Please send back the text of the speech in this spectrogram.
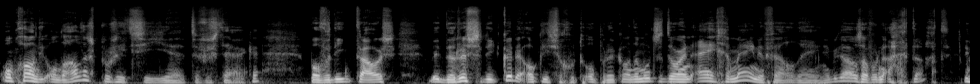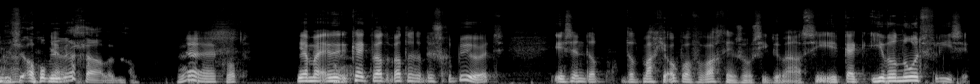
Om gewoon die onderhandelingspositie uh, te versterken. Bovendien trouwens, de Russen die kunnen ook niet zo goed oprukken. Want dan moeten ze door hun eigen mijnenvelden heen. Heb je daar al eens over nagedacht? Die moet je allemaal weer weghalen dan. Ja, klopt. Ja, maar kijk, wat, wat er dus gebeurt is, en dat, dat mag je ook wel verwachten in zo'n situatie. Kijk, je wil nooit verliezen.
